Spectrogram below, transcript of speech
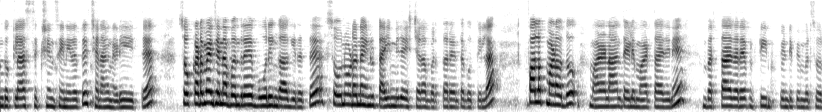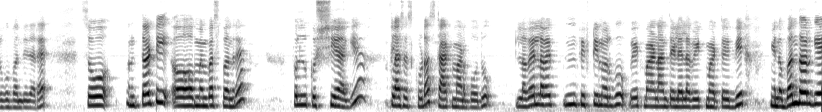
ಒಂದು ಕ್ಲಾಸ್ ಸೆಕ್ಷನ್ಸ್ ಏನಿರುತ್ತೆ ಚೆನ್ನಾಗಿ ನಡೆಯುತ್ತೆ. ಸೊ ಕಡಿಮೆ ಜನ ಬಂದರೆ ಬೋರಿಂಗ್ ಆಗಿರುತ್ತೆ. ಸೊ ನೋಡೋಣ ಇನ್ನು ಟೈಮ್ ಇದೆ, ಎಷ್ಟು ಜನ ಬರ್ತಾರೆ ಅಂತ ಗೊತ್ತಿಲ್ಲ. ಫಾಲೋಅಪ್ ಮಾಡೋದು ಮಾಡೋಣ ಅಂತೇಳಿ ಮಾಡ್ತಾ ಇದ್ದೀನಿ. ಬರ್ತಾ ಇದ್ದಾರೆ ಫಿಫ್ಟೀನ್ ಟ್ವೆಂಟಿ ಮೆಂಬರ್ಸ್ವರೆಗೂ ಬಂದಿದ್ದಾರೆ. ಸೊ ಒಂದು ತರ್ಟಿ ಮೆಂಬರ್ಸ್ ಬಂದರೆ ಫುಲ್ ಖುಷಿಯಾಗಿ ಕ್ಲಾಸಸ್ ಕೂಡ ಸ್ಟಾರ್ಟ್ ಮಾಡ್ಬೋದು. ಲೆವೆನ್ ಲೆವೆನ್ ಫಿಫ್ಟೀನ್ವರೆಗೂ ವೆಯ್ಟ್ ಮಾಡೋಣ ಅಂತೇಳಿ ಎಲ್ಲ ವೆಯ್ಟ್ ಮಾಡ್ತಾಯಿದ್ವಿ ಇನ್ನು ಬಂದವ್ರಿಗೆ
